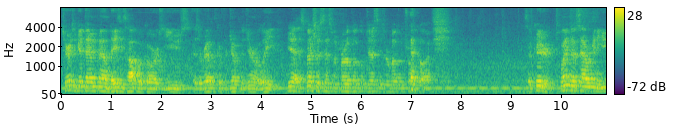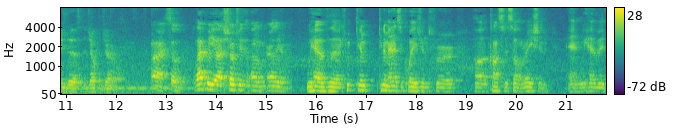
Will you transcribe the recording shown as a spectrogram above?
Sure, it's a good thing we found Daisy's Hot Wheel cars used as a replica for jumping the General Lee. Yeah, especially since we broke Uncle Jesse's remote control car. So, Cooter, explain to us how we're going to use this to jump the General. Alright, so like we uh, showed you um, earlier, we have the kin- kin- kinematics equations for uh, constant acceleration, and we have it.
